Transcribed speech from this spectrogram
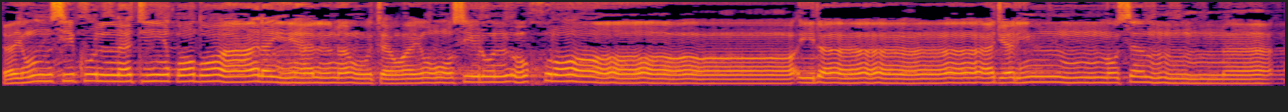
فيمسك التي قضى عليها الموت ويرسل الأخرى إلى أجل مسمى.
